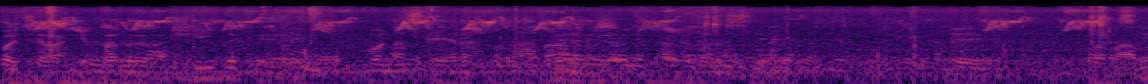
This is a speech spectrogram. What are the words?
poi c'era anche il padre Rashid che Buonasera. e trovavo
